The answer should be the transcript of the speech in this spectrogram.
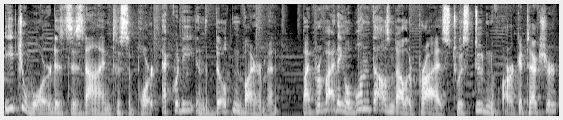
Each award is designed to support equity in the built environment by providing a $1,000 prize to a student of architecture,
